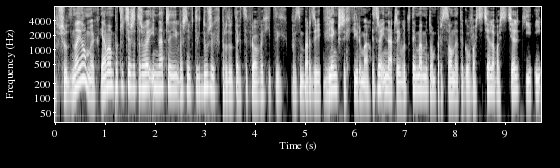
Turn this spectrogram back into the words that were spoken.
Wśród znajomych. Ja mam poczucie, że trochę inaczej właśnie w tych dużych produktach cyfrowych i tych powiedzmy bardziej większych firmach jest trochę inaczej, bo tutaj mamy tą personę tego właściciela, właścicielki i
